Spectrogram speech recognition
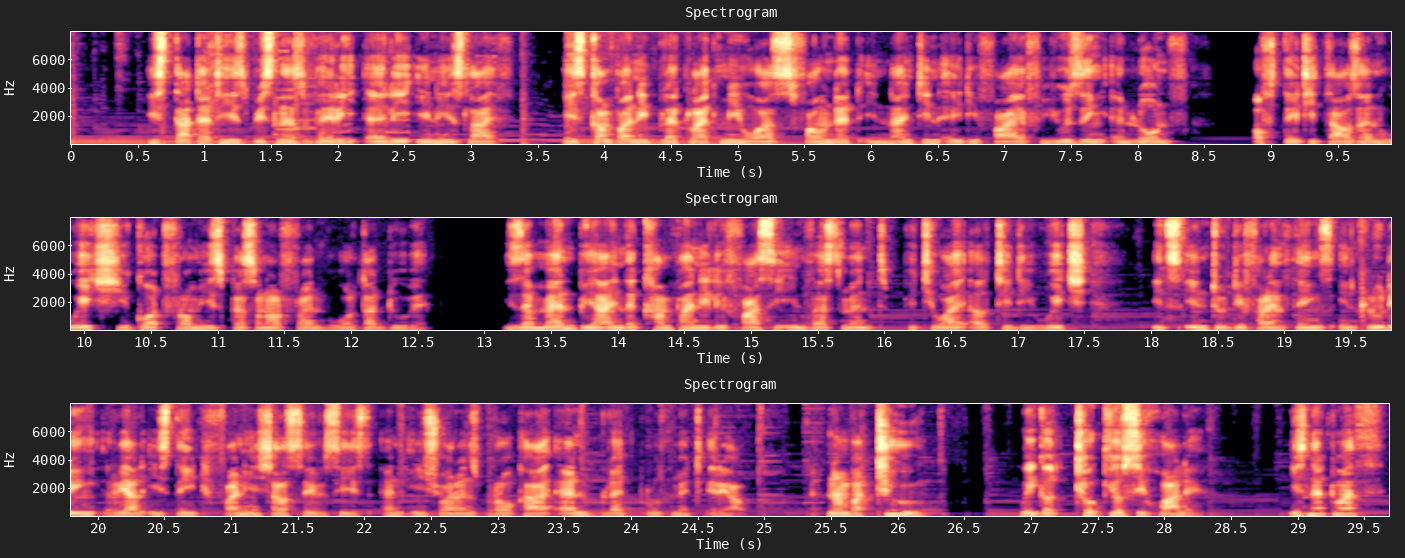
He started his business very early in his life, His company Black Like Me was founded in 1985 using a loan of 30,000 which he got from his personal friend Walter Dube. He's a man behind the company Lephatsi Investment Pty Ltd which it's into different things including real estate, financial services and insurance broker and bulletproof material. At number 2, we got Tokyo Sexwale. His net worth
